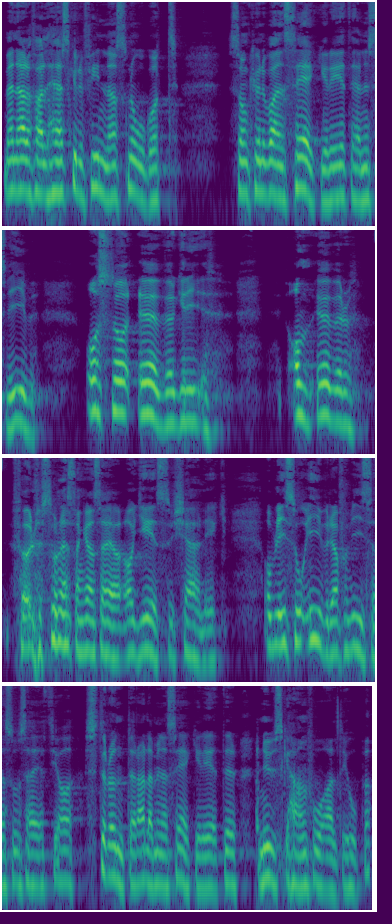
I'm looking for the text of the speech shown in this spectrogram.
Men i alla fall, här skulle finnas något som kunde vara en säkerhet i hennes liv. Och så övergri- om, överfölls hon nästan kan säga av Jesu kärlek och blir så ivrig att få visa som säger att jag struntar alla mina säkerheter, nu ska han få alltihopa.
